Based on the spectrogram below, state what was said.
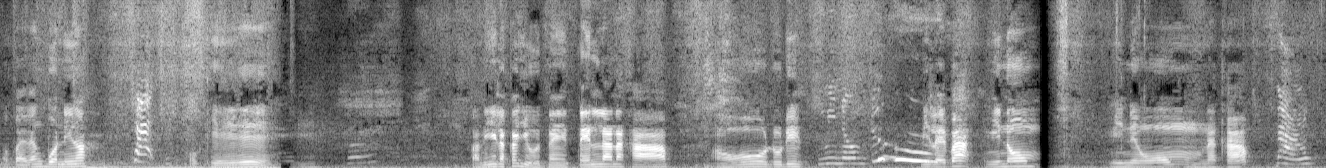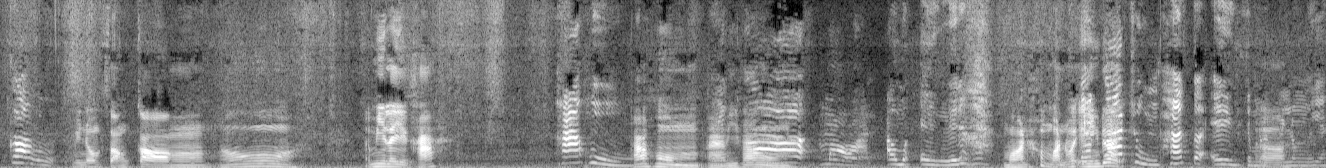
เอาไฟไปข้างบนนี้เนาะ ใช่ โอเค ตอนนี้เราก็อยู่ในเต็นท์แล้วนะครับ โอ้ดูดิ มีนมด้วยมีอะไรบ้าง มีนม มีนมนะครับ สามกล่อง มีนมสองกล่อง โอ้แล้วมีอะไรอีกคะ ผ้าห่มผ้าห่ม อ่า มีผ้าห่มแล้วก็หมอน เอามาเองเลยนะคะ หมอน หมอนมาเองด้วยแล้วก็ถุงผ้าตัวเองจะมาอ่าไปโรงเรียน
